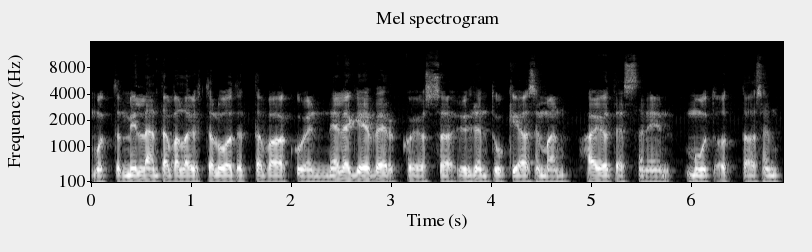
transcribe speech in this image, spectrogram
mutta millään tavalla yhtä luotettavaa kuin 4G-verkko, jossa yhden tukiaseman hajotessa niin muut ottaa sen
